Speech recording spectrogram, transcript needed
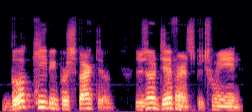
bookkeeping perspective, there's no difference between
